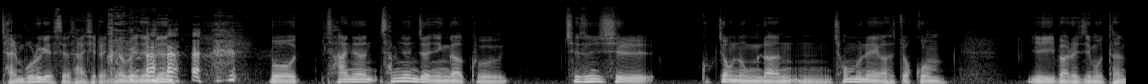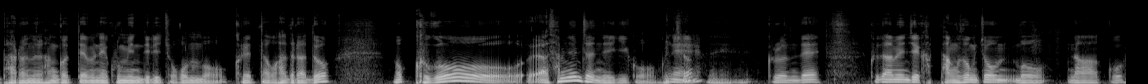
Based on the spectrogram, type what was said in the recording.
잘 모르겠어요, 사실은요. 왜냐면 뭐 4년, 3년 전인가 그 최순실 국정농단 청문회에 가서 조금 예의 바르지 못한 발언을 한 것 때문에 국민들이 조금 뭐 그랬다고 하더라도 뭐 그거야 3년 전 얘기고 그렇죠. 네. 네. 그런데 그 다음에 이제 방송 좀 뭐 나왔고,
